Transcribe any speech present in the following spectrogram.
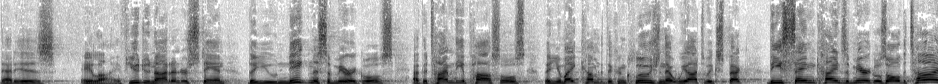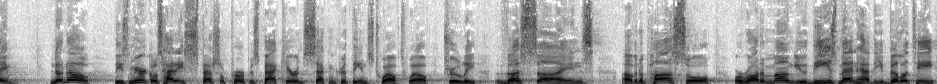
That is a lie. If you do not understand the uniqueness of miracles at the time of the apostles, then you might come to the conclusion that we ought to expect these same kinds of miracles all the time. No, no. These miracles had a special purpose. Back here in 2 Corinthians 12 12, truly, the signs of an apostle were wrought among you. These men had the ability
